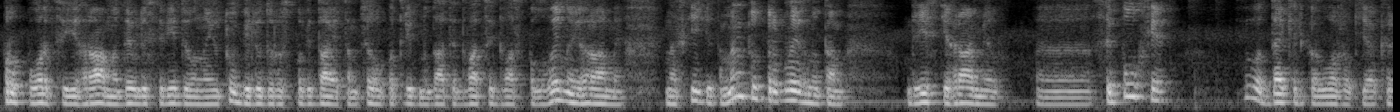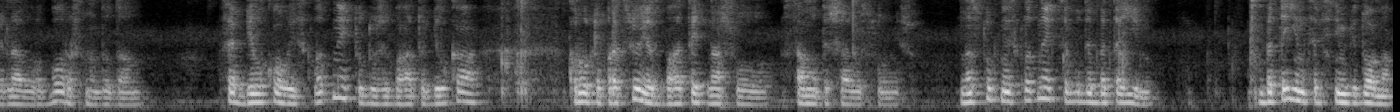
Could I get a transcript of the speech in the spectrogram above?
пропорції, грами. Дивлюся відео на Ютубі, люди розповідають, там цього потрібно дати 22,5 грами. Наскільки там. У мене тут приблизно там 200 грамів е, сипухи. І от декілька ложок я крилевого борошна додам. Це білковий складник, тут дуже багато білка. Круто працює, збагатить нашу саму дешеву суміш. Наступний складник це буде бетаїн. Бетаїн це всім відома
